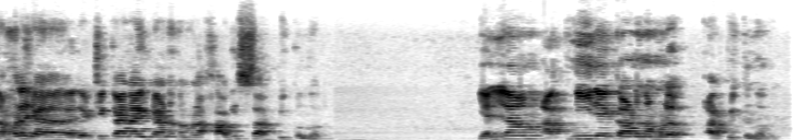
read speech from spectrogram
നമ്മളെ ര- രക്ഷിക്കാനായിട്ടാണ് നമ്മൾ ഹവിസ് അർപ്പിക്കുന്നത്. എല്ലാം അഗ്നിയിലേക്കാണ് നമ്മൾ അർപ്പിക്കുന്നത്.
